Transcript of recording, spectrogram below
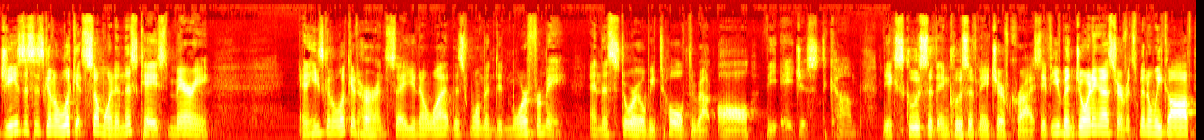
Jesus is going to look at someone, in this case, Mary, and he's going to look at her and say, You know what? This woman did more for me and this story will be told throughout all the ages to come. The exclusive, inclusive nature of Christ. If you've been joining us or if it's been a week off,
